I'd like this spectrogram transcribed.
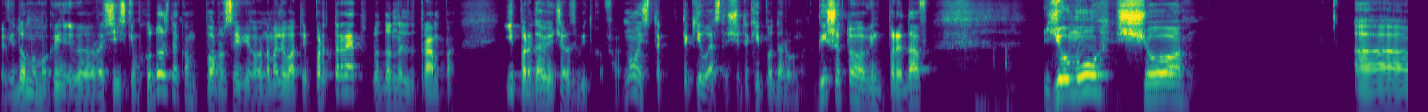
відомим украї- російським художником, попросив його намалювати портрет Дональда Трампа і передав його через Віткофа. Ну, ось так, такі лестощі, такий подарунок. Більше того, він передав йому, що а,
